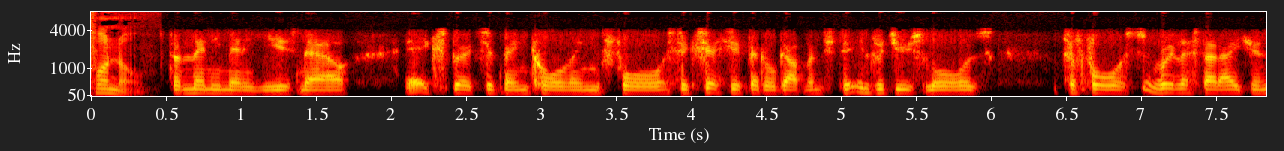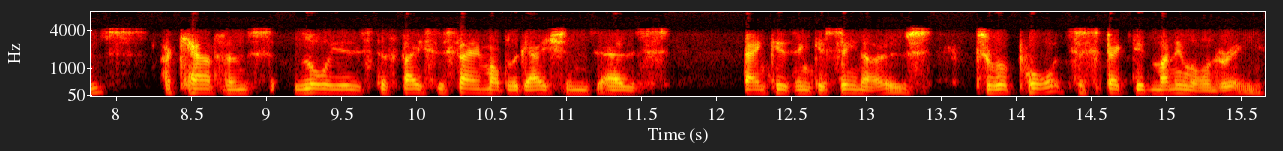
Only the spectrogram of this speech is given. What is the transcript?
whono. For many, many years now, experts have been calling for successive federal governments to introduce laws to force real estate agents, accountants, lawyers to face the same obligations as bankers and casinos to report suspected money laundering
